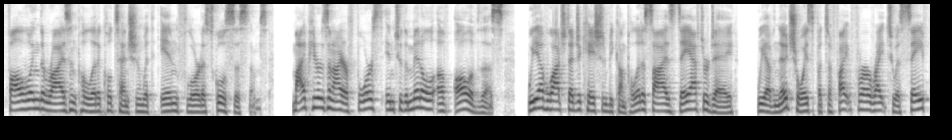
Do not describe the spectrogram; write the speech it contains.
following the rise in political tension within Florida school systems. My peers and I are forced into the middle of all of this. We have watched education become politicized day after day. We have no choice but to fight for our right to a safe,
